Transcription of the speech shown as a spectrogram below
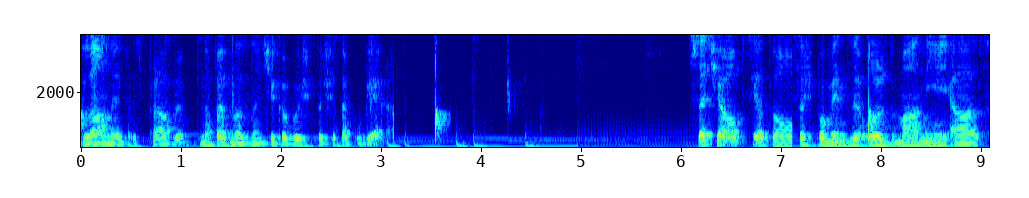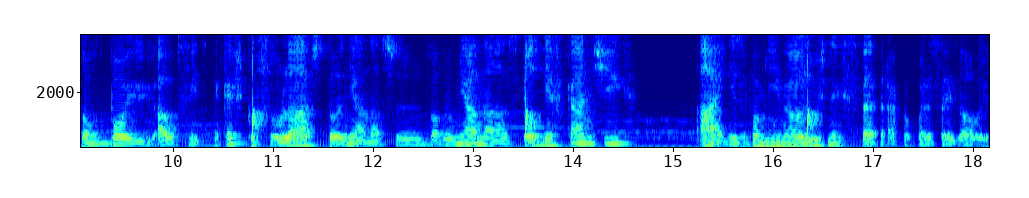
glany, te sprawy. Na pewno znacie kogoś, kto się tak ubiera. Trzecia opcja to coś pomiędzy old money a soft boy outfit. Jakaś koszula, czy to lniana, czy bawełniana, spodnie w kancik. A, i nie zapomnijmy o luźnych swetrach oversize'owych.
